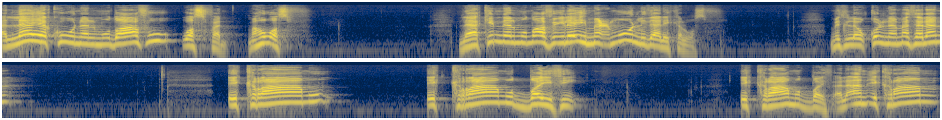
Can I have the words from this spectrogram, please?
أن لا يكون المضاف وصفا ما هو وصف؟ لكن المضاف إليه معمول لذلك الوصف. مثل لو قلنا مثلا إكرام إكرام الضيف إكرام الضيف. الآن إكرام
